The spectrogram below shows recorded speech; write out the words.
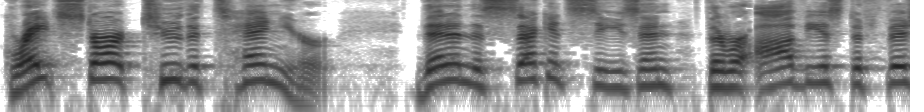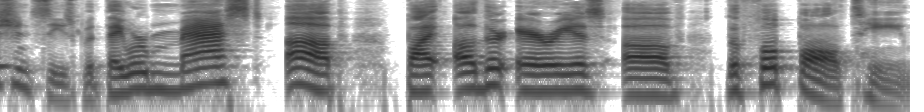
Great start to the tenure. Then in the second season, there were obvious deficiencies, but they were masked up by other areas of the football team.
